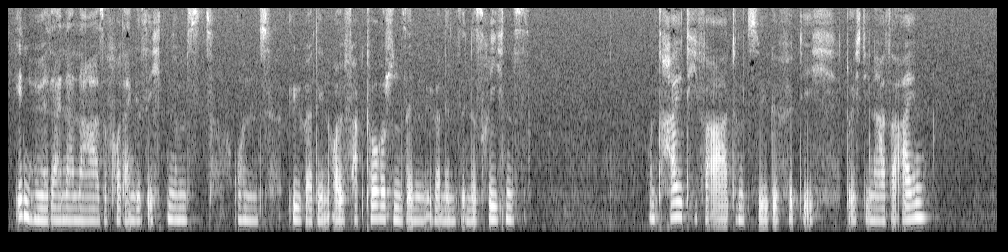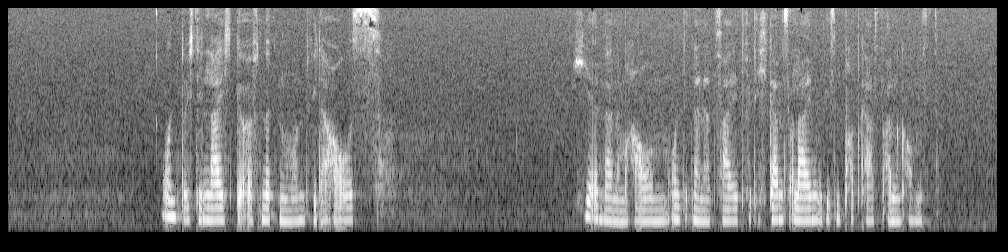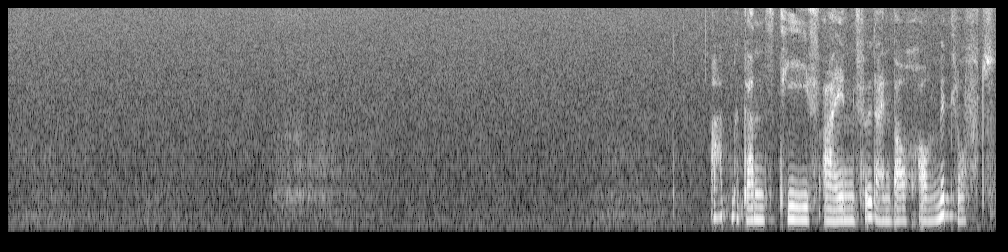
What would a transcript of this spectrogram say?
in Höhe deiner Nase vor dein Gesicht nimmst und über den olfaktorischen Sinn, über den Sinn des Riechens und drei tiefe Atemzüge für dich durch die Nase ein und durch den leicht geöffneten Mund wieder aus. Hier in deinem Raum und in deiner Zeit für dich ganz allein mit diesem Podcast ankommst. Atme ganz tief ein, füll deinen Bauchraum mit Luft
